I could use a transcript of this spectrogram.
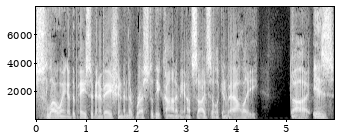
slowing of the pace of innovation in the rest of the economy outside Silicon Valley uh, is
